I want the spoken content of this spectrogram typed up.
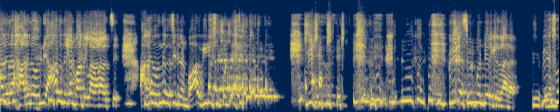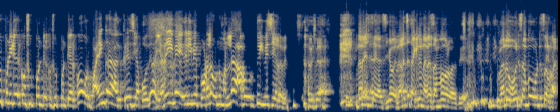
அதுல அதுல வந்து யார் வந்திருக்கான்னு பாத்துக்கலாம் வேணா வச்சு. அதுல வந்து வச்சுட்டு நண்பா வீடியோ ஷூட் பண்ணிட்டு. வீடியோ ஷூட் பண்ணிட்டே இருக்கிறது நாங்க வீடியோ ஷூட் பண்ணிட்டே இருக்கோம் ஷூட் பண்ணிட்டே இருக்கோம் ஷூட் பண்ணிட்டே இருக்கோம். ஒரு பயங்கர அது கிரேசியா போகுது. எதையுமே எதுலயுமே போடல ஒண்ணும் பண்ணல. அவ ஒரு தூக்கி வீசிடுறது. அதுல நிறைய ஐயோ நினைச்ச டக்குனு நிறைய சம்பவங்கள் வருது. வேணா ஒரு சம்பவம் மட்டும் சொல்றேன்.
